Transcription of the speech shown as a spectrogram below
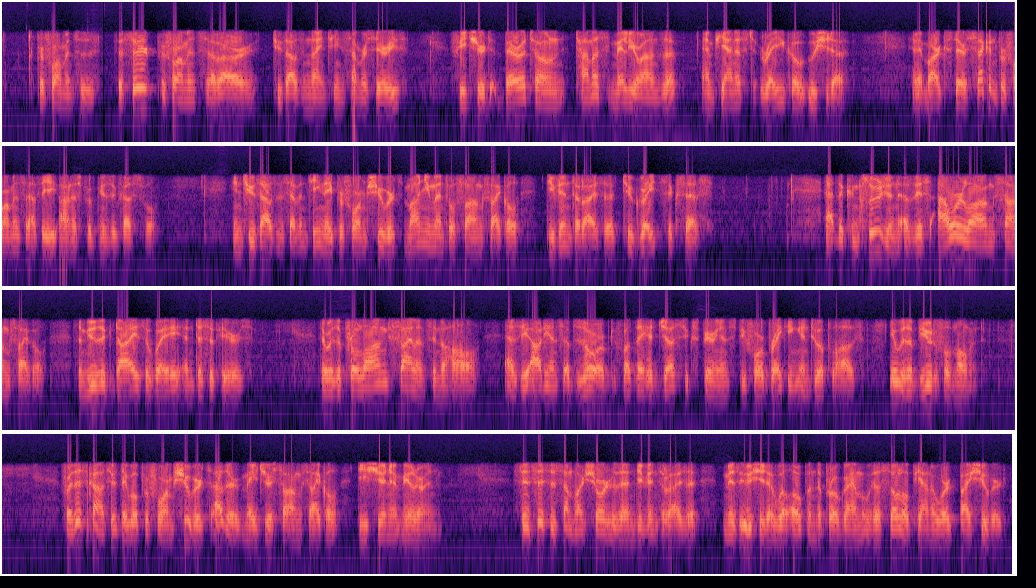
performances. The third performance of our 2019 summer series featured baritone Thomas Meglioranza and pianist Reiko Uchida, and it marks their second performance at the Honest Brook Music Festival. In 2017, they performed Schubert's monumental song cycle, Die Winterreise, to great success. At the conclusion of this hour long song cycle, the music dies away and disappears. There was a prolonged silence in the hall as the audience absorbed what they had just experienced before breaking into applause. It was a beautiful moment. For this concert, they will perform Schubert's other major song cycle, Die Schöne Müllerin. Since this is somewhat shorter than Die Winterreise, Ms. Uchida will open the program with a solo piano work by Schubert.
